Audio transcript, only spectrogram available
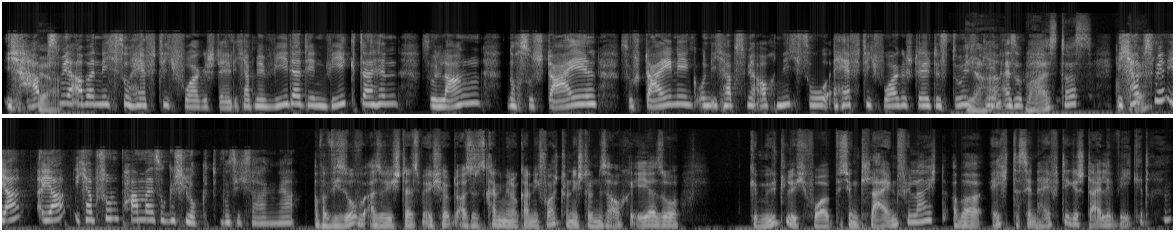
Ich habe es ja. mir aber nicht so heftig vorgestellt. Ich habe mir weder den Weg dahin so lang, noch so steil, so steinig und ich habe es mir auch nicht so heftig vorgestellt, das Durchgehen. Ja, also war es das? Okay. Ich habe es mir, ja, ja, ich habe schon ein paar Mal so geschluckt, muss ich sagen, ja. Aber wieso? Also ich stelle es mir, ich, also das kann ich mir noch gar nicht vorstellen. Ich stelle mir das auch eher so gemütlich vor. Bisschen klein vielleicht, aber echt, das sind heftige, steile Wege drin?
